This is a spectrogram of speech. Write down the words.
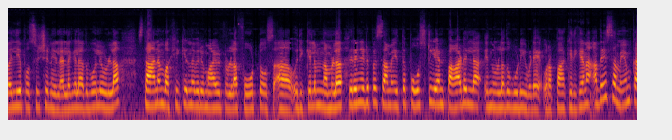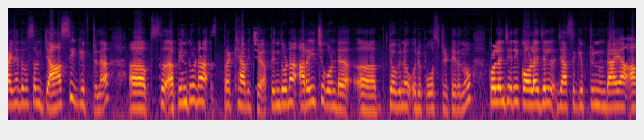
വലിയ പൊസിഷനിൽ അല്ലെങ്കിൽ അതുപോലെയുള്ള സ്ഥാനം വഹിക്കുന്നവരുമായിട്ടുള്ള ഫോട്ടോസ് ഒരിക്കലും നമ്മൾ തിരഞ്ഞെടുപ്പ് സമയത്ത് പോസ്റ്റ് ചെയ്യാൻ പാടില്ല എന്നുള്ളത് കൂടി ഇവിടെ ഉറപ്പാക്കിയിരിക്കുകയാണ്. അതേസമയം കഴിഞ്ഞ ദിവസം ജാസി ഗിഫ്റ്റിന് പിന്തുണ പ്രഖ്യാപിച്ച് പിന്തുണ അറിയിച്ചുകൊണ്ട് ടോവിനോ ഒരു പോസ്റ്റ് ഇട്ടിരുന്നു. കൊല്ലഞ്ചേരി കോളേജിൽ ജാസി ഗിഫ്റ്റിനുണ്ടായ ആ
